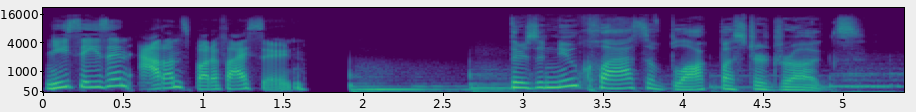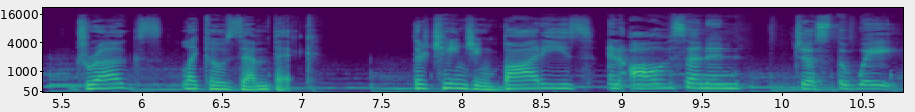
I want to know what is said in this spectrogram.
New season out on Spotify soon. There's a new class of blockbuster drugs. Drugs like Ozempic. They're changing bodies. And all of a sudden, just the weight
